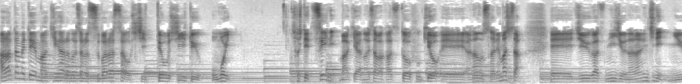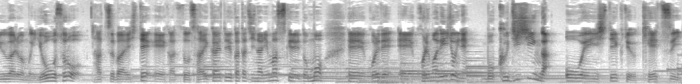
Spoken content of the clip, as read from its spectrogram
改めて牧原のりさんの素晴らしさを知ってほしいという思いそしてついに牧原のりさんは活動復帰を、えー、アナウンスされました、えー、10月27日にニューアルバム「ヨーソロ」を発売して、えー、活動再開という形になりますけれども、えー、これで、えー、これまで以上にね僕自身が応援していくという決意。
